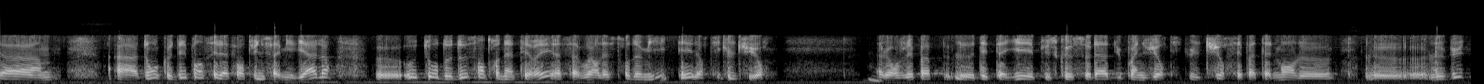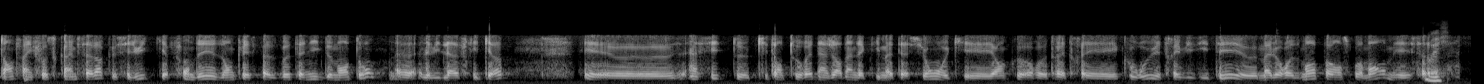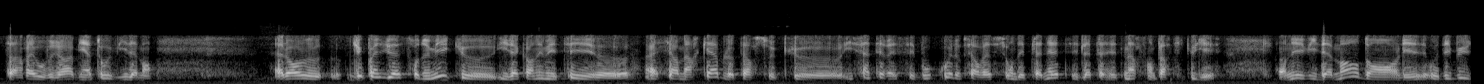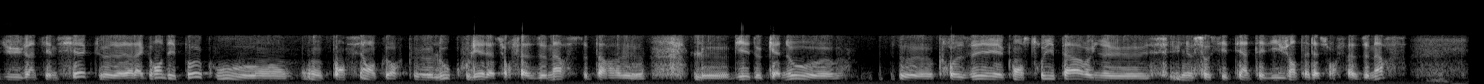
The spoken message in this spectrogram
à, donc dépenser la fortune familiale autour de deux centres d'intérêt, à savoir l'astronomie et l'horticulture. Alors, je ne vais pas le détailler plus que cela du point de vue horticulture, c'est pas tellement le, but. Enfin, il faut quand même savoir que c'est lui qui a fondé donc l'espace botanique de Menton, à la Villa Africa, euh, un site qui est entouré d'un jardin d'acclimatation qui est encore très très couru et très visité. Euh, malheureusement, pas en ce moment, mais ça, ça réouvrira bientôt, évidemment. Alors, euh, du point de vue astronomique, il a quand même été assez remarquable parce qu'il s'intéressait beaucoup à l'observation des planètes et de la planète Mars en particulier. On est évidemment dans les, au début du XXe siècle, à la grande époque où on, pensait encore que l'eau coulait à la surface de Mars par le, biais de canaux euh, euh, creusés et construits par une société intelligente à la surface de Mars.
